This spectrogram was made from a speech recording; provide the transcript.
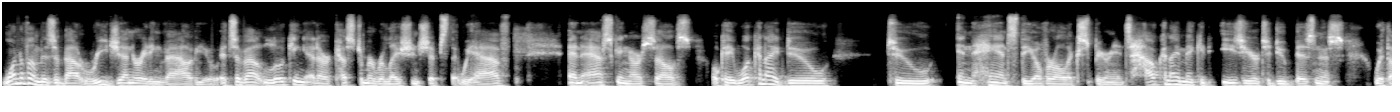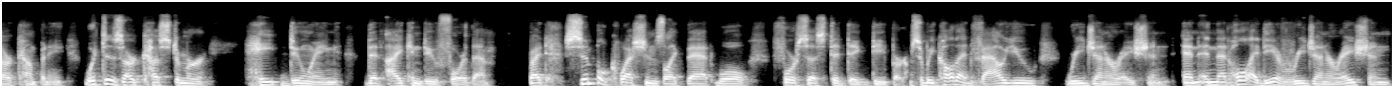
One of them is about regenerating value. It's about looking at our customer relationships that we have and asking ourselves, okay, what can I do to enhance the overall experience? How can I make it easier to do business with our company? What does our customer hate doing that I can do for them? Right? Simple questions like that will force us to dig deeper. So we call that value regeneration. And, and that whole idea of regeneration,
